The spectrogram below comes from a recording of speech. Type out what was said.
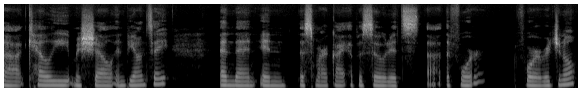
uh, Kelly, Michelle, and Beyonce. And then in the Smart Guy episode, it's uh, the four, four original.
